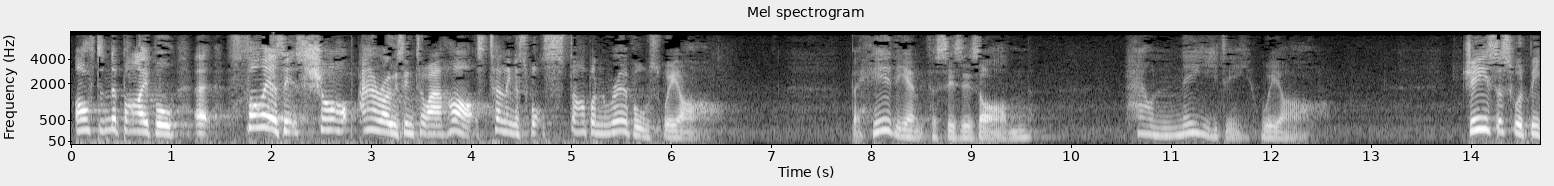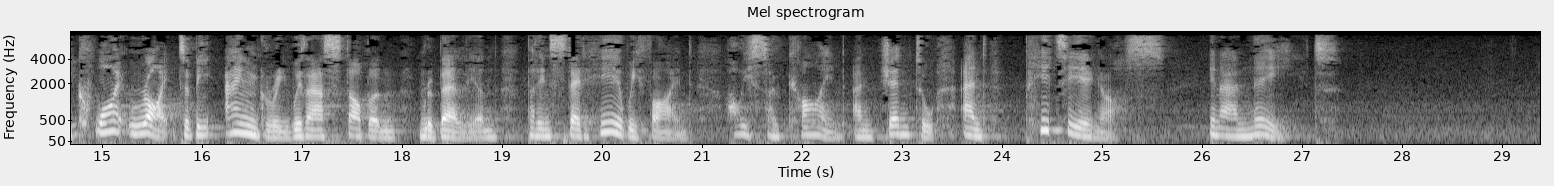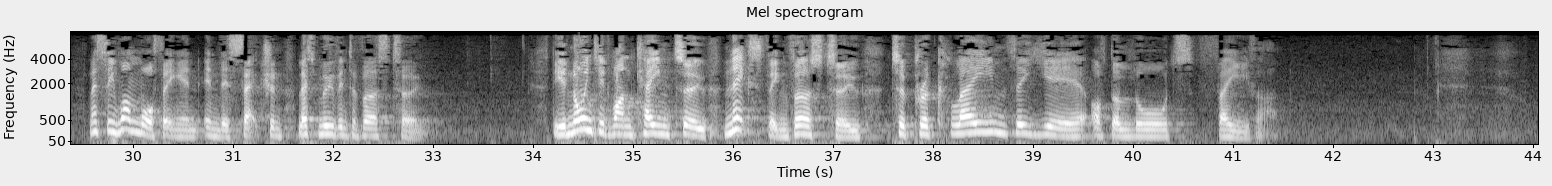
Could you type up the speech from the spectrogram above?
Often the Bible uh, fires its sharp arrows into our hearts, telling us what stubborn rebels we are. But here the emphasis is on how needy we are. Jesus would be quite right to be angry with our stubborn rebellion, but instead here we find, oh, he's so kind and gentle and pitying us in our need. Let's see one more thing in, in this section. Let's move into verse 2. The anointed one came to, next thing, verse 2, to proclaim the year of the Lord's favour.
